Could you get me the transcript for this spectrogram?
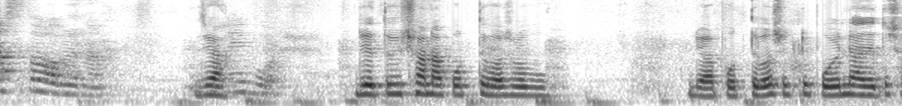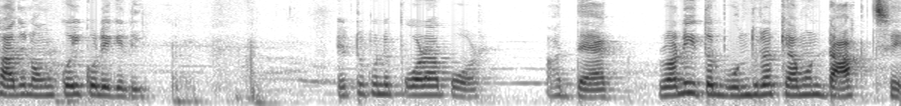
আসতে হবে না। যা। যে তুই ছানা পড়তে বস বাবু। যা পড়তে বস একটু পড়ে না। যে তো সারাদিন অঙ্কই করে গেলি। একটুখানি পড়া পর। আর দেখ রনি তোর বন্ধুরা কেমন ডাকছে?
